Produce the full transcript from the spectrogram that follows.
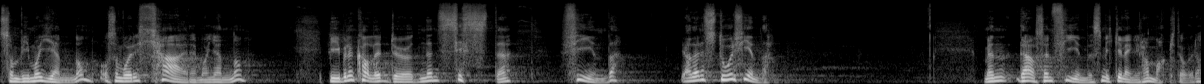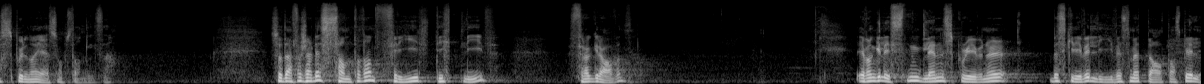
som vi må gjennom, og som våre kjære må gjennom. Bibelen kaller døden den siste fiende. Ja, det er en stor fiende. Men det er også en fiende som ikke lenger har makt over oss pga. Jesu oppstandelse. Så Derfor er det sant at han frir ditt liv fra graven. Evangelisten Glenn Scrivener beskriver livet som et dataspill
